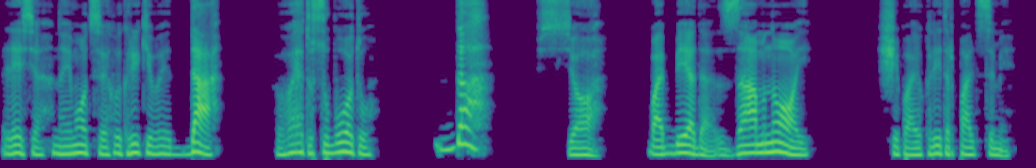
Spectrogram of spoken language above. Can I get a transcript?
Леся на эмоциях выкрикивает «Да!» «В эту субботу да. Все. Победа за мной. Щипаю клитор пальцами.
